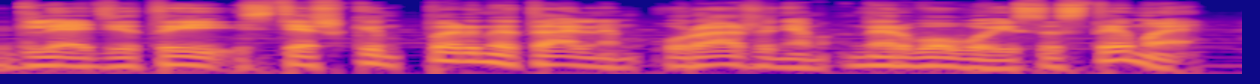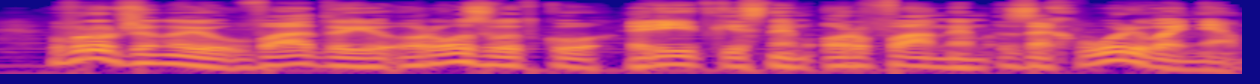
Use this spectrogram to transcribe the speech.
Для дітей з тяжким перинатальним ураженням нервової системи, вродженою вадою розвитку, рідкісним орфанним захворюванням,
